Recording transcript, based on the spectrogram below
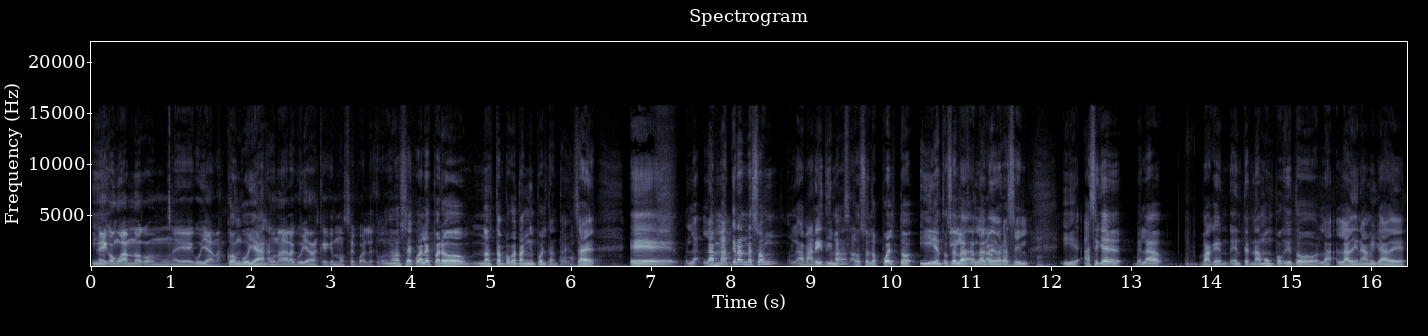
y- Eh, con Guam, no, con eh, Guyana. con Guyana. Una de las Guyanas que, que no sé cuál es todas. No sé cuáles, pero no es tampoco tan importante. O sea, eh, la- las más grandes son la marítima, Exacto. entonces los puertos, y entonces Y la de con- Brasil. Y así que, ¿verdad? Para que entendamos un poquito la, la dinámica de,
